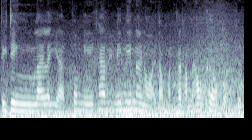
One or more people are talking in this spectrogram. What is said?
จริงๆ รายละเอียดพวกนี้แค่นิดๆหน่อยๆแต่มันก็ทำให้ห้องเครื่องสวยขึ้น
